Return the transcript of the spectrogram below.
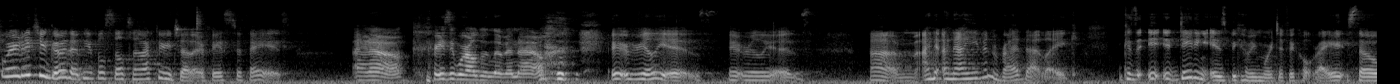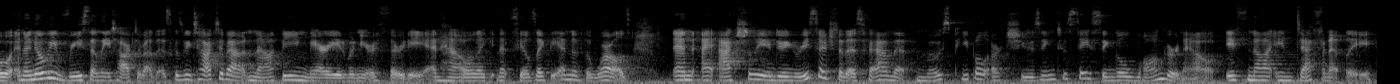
Where did you go that people still talk to each other face to face? I know. Crazy world we live in now. it really is. It really is. Um, I, and I even read that, like, because dating is becoming more difficult, right? So, and I know we've recently talked about this because we talked about not being married when you're 30 and how like that feels like the end of the world. And I actually, in doing research for this, found that most people are choosing to stay single longer now, if not indefinitely.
